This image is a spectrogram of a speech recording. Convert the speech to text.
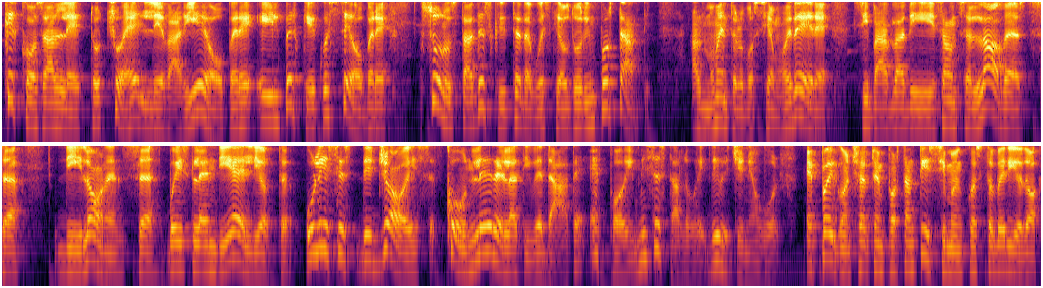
che cosa ha letto, cioè le varie opere e il perché queste opere sono state scritte da questi autori importanti. Al momento lo possiamo vedere, si parla di and Lovers, di Lawrence, Wasteland di Eliot, Ulysses di Joyce con le relative date e poi Mrs. Dalloway di Virginia Woolf. E poi concetto importantissimo in questo periodo,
